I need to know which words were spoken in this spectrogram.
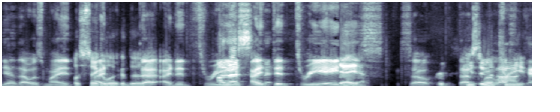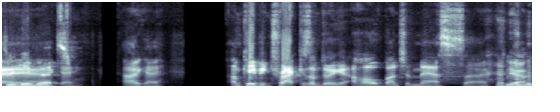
Yeah, that was my. Let's take a I- look at the- That I did three. that's- I did three Yeah, eighties. yeah. So He's doing my three- last. three big bets. Okay. Okay. I'm keeping track because I'm doing a whole bunch of mess. So Yeah.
